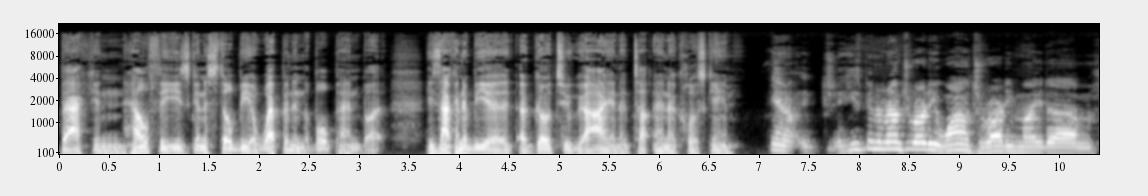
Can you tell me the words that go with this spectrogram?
back and healthy. He's going to still be a weapon in the bullpen, but he's not going to be a, a go to guy in a t- in a close game. you know, he's been around Girardi a while. Girardi might um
